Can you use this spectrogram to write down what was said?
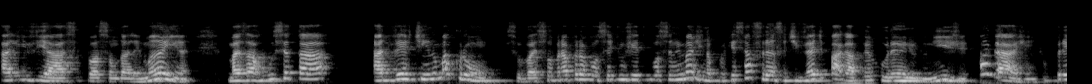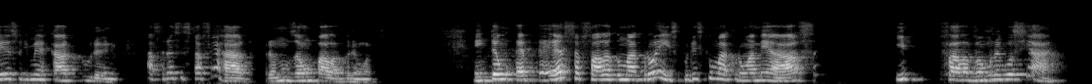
aliviar a situação da Alemanha, mas a Rússia está advertindo Macron. Isso vai sobrar para você de um jeito que você não imagina, porque se a França tiver de pagar pelo urânio do Níger, pagar, gente, o preço de mercado do urânio, a França está ferrada, para não usar um palavrão aqui. Então, é, essa fala do Macron é isso. Por isso que o Macron ameaça e fala, vamos negociar.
